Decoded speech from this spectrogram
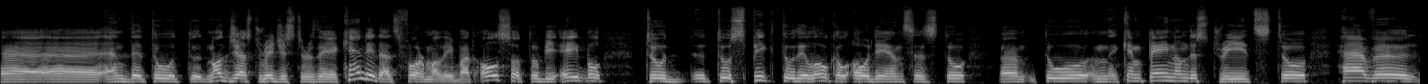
Uh, uh, and to, to, not just register their candidates formally, but also to be able to, to speak to the local audiences, to um, to um, campaign on the streets, to have uh,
